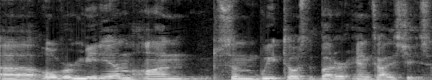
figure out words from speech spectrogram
uh, over medium on some wheat toasted butter and cottage cheese.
